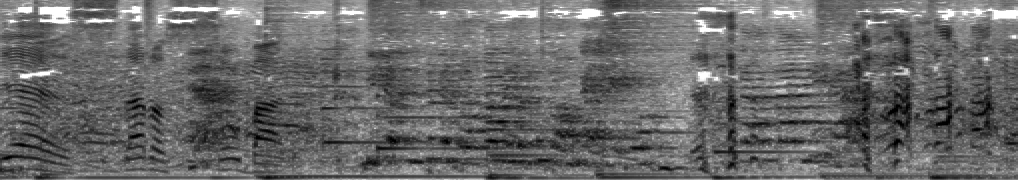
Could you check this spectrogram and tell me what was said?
Yes, that was so bad.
